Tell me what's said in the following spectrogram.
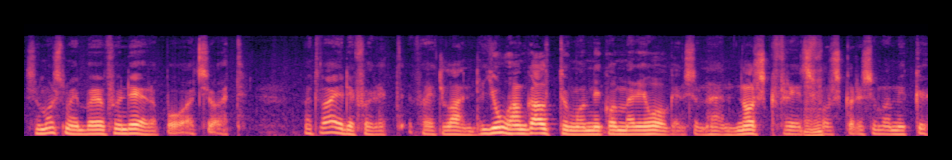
så måste man börja fundera på alltså att att vad är det för ett, för ett land? Johan Galtung, om ni kommer ihåg, en sån här norsk fredsforskare mm. som var mycket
